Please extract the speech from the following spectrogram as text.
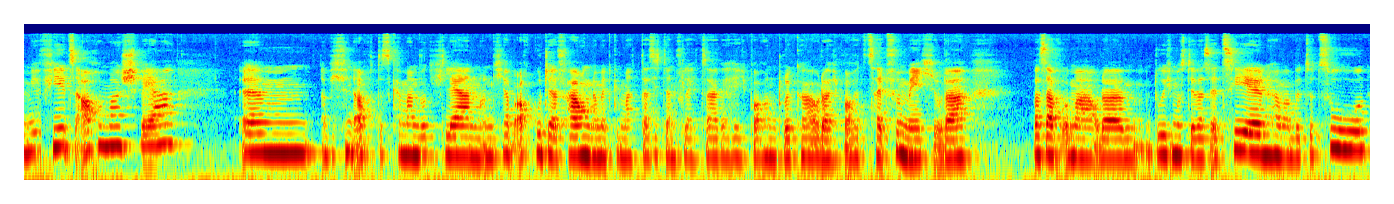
mir fiel es auch immer schwer. Ähm, aber ich finde auch, das kann man wirklich lernen. Und ich habe auch gute Erfahrungen damit gemacht, dass ich dann vielleicht sage, hey, ich brauche einen Drücker oder ich brauche jetzt Zeit für mich oder was auch immer. Oder du, ich muss dir was erzählen, hör mal bitte zu.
